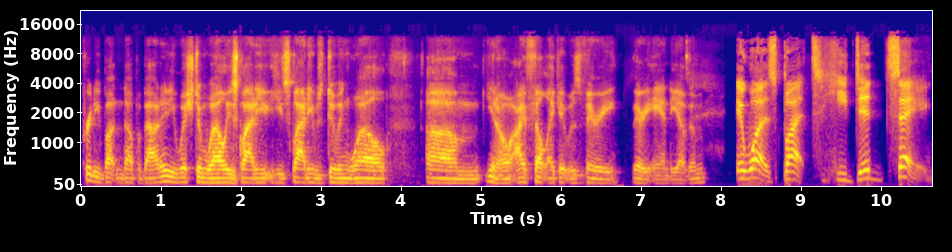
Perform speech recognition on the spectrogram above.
pretty buttoned up about it. He wished him well. He's glad he he's glad he was doing well. Um, you know, I felt like it was very very Andy of him. It was, but he did say,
